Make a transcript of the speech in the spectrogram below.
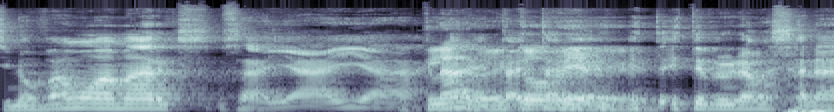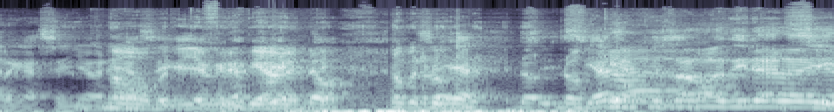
si nos vamos a Marx, o sea, ya, ya. Claro, está, esto, está bien. eh, Este, este programa se alarga, señores. No, así que yo creo que no. No, pero no- ya- no- si- si empezamos a tirar ahí Sí,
